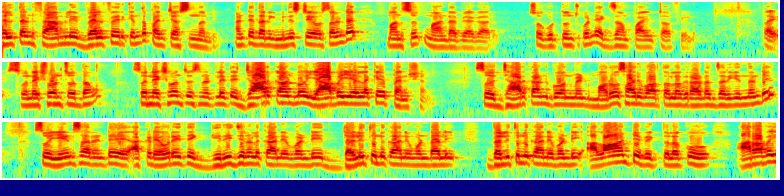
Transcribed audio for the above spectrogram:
health and family welfare కింద పనిచేస్తుందండి. అంటే దానికి మినిస్ట్రీ ఎవరు సార్ అంటే మన్సుఖ్ మాండవ్య గారు. సో గుర్తుంచుకోండి ఎగ్జామ్ పాయింట్ ఆఫ్ వ్యూలో. రైట్. సో నెక్స్ట్ వన్ చూద్దాం. సో నెక్స్ట్ వన్ చూసినట్లయితే జార్ఖండ్లో యాభై ఏళ్ళకే పెన్షన్. సో జార్ఖండ్ గవర్నమెంట్ మరోసారి వార్తల్లోకి రావడం జరిగిందండి. సో ఏంటి సార్ అంటే అక్కడ ఎవరైతే గిరిజనులు కానివ్వండి దళితులు కానివ్వండాలి దళితులు కానివ్వండి అలాంటి వ్యక్తులకు అరవై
